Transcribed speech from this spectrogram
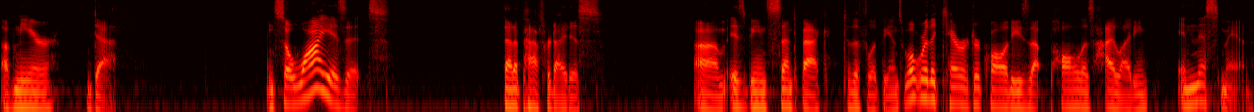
of near death. And so, why is it that Epaphroditus um, is being sent back to the Philippians? What were the character qualities that Paul is highlighting in this man?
